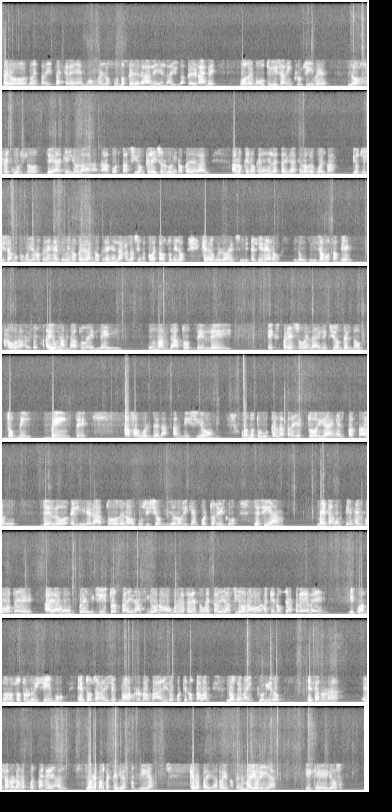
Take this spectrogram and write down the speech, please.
pero los estadistas creemos en los fondos federales y en las ayudas federales. Podemos utilizar inclusive los recursos de aquello, la, la aportación que le hizo el gobierno federal a los que no creen en la estadidad, que los devuelvan y utilizamos, como ellos no creen en el gobierno federal, no creen en las relaciones con Estados Unidos, que devuelvan el, el dinero y lo utilizamos también. Ahora, hay un mandato de ley, un mandato de ley expreso en la elección del no- 2020 a favor de la admisión. Cuando tú buscas la trayectoria en el pasado de lo, el liderato de la oposición ideológica en Puerto Rico, decían, metan un pie en el bote, hagan un plebiscito, estadidad sí o no, un referéndum, estadidad sí o no, a que no se atreven. Y cuando nosotros lo hicimos, entonces ahora dicen, no, pero no es válido porque no estaban los demás incluidos. Esa no la, esa no es la respuesta real. Lo que pasa es que ellos entendían que la estadidad no iba a tener mayoría y que ellos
